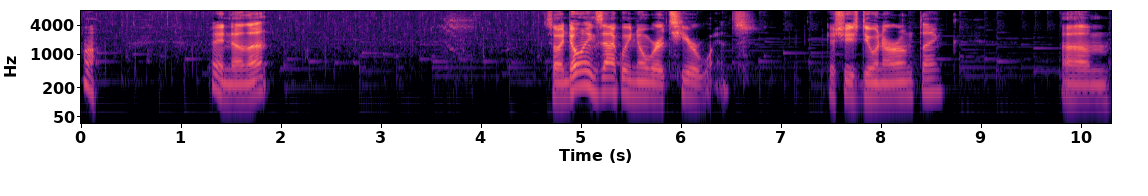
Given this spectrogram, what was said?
huh. I didn't know that. So I don't exactly know where Tear went. Guess she's doing her own thing. Um,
